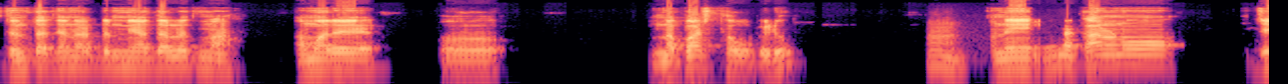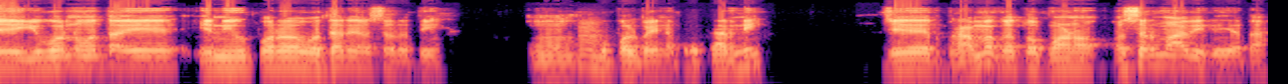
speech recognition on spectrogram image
જનતા જનાર્દનની અદાલતમાં અમારે નપાસ થવું પડ્યું. અને એના કારણો જે યુવાનો હતા એ એની ઉપર વધારે અસર હતી ગોપાલભાઈ ના ગોપાલભાઈના પ્રચારની જે ભ્રામક હતો પણ અસરમાં આવી ગયા હતા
